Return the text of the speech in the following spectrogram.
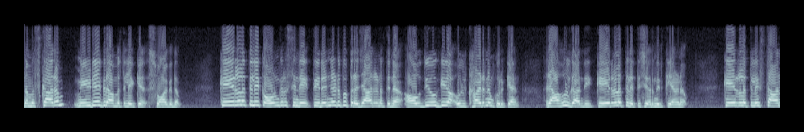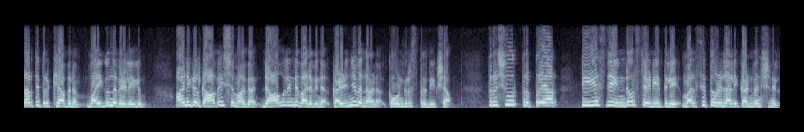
നമസ്കാരം. മീഡിയ ഗ്രാമത്തിലേക്ക് സ്വാഗതം. കേരളത്തിലെ കോൺഗ്രസിന്റെ തിരഞ്ഞെടുപ്പ് പ്രചാരണത്തിന് ഔദ്യോഗിക ഉദ്ഘാടനം കുറിക്കാൻ രാഹുൽ ഗാന്ധി കേരളത്തിൽ എത്തിച്ചേർന്നിരിക്കുകയാണ് കേരളത്തിലെ സ്ഥാനാർത്ഥി പ്രഖ്യാപനം വൈകുന്ന വേളയിലും അണികൾക്ക് ആവേശമാകാൻ രാഹുലിന്റെ വരവിന് കഴിഞ്ഞുവെന്നാണ് കോൺഗ്രസ് പ്രതീക്ഷ. Thrissur Triprayar T S J indoor സ്റ്റേഡിയത്തിലെ മത്സ്യത്തൊഴിലാളി കൺവെൻഷനിൽ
